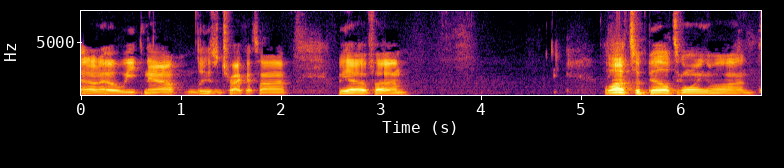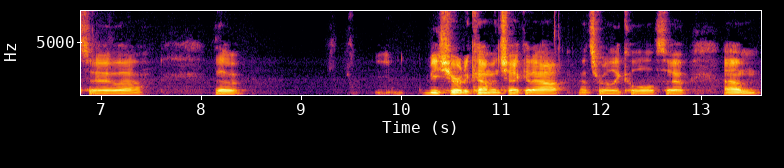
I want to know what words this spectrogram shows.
I don't know, a week now. I'm losing track of time. We have um, lots of builds going on, so uh, the be sure to come and check it out. That's really cool. So, um,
